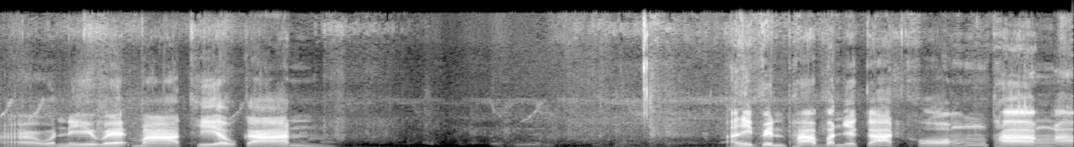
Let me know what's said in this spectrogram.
อ่าวันนี้แวะมาเที่ยวกัน อันนี้เป็นภาพบรรยากาศของทางอ่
